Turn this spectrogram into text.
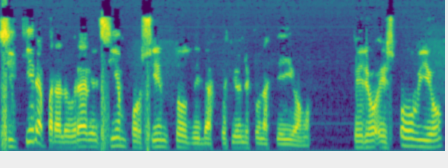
siquiera para lograr el 100% de las cuestiones con las que íbamos, pero es obvio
